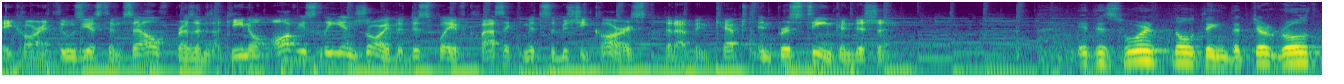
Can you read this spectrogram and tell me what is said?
A car enthusiast himself, President Aquino obviously enjoyed the display of classic Mitsubishi cars that have been kept in pristine condition. It is worth noting that your growth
